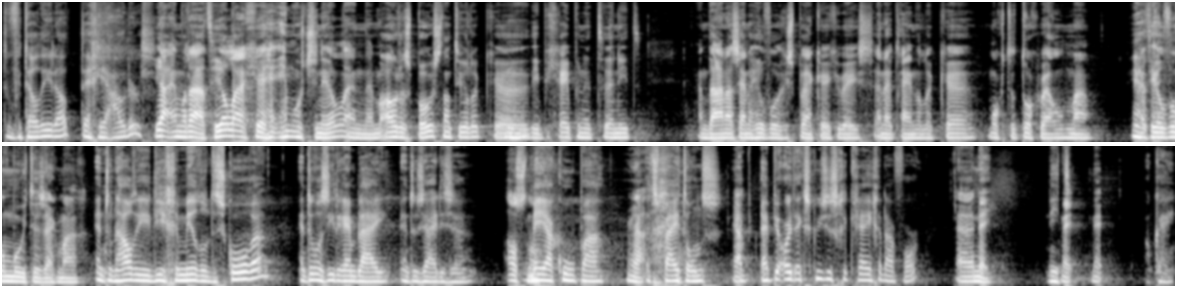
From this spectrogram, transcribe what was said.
Toen vertelde je dat tegen je ouders. Ja, inderdaad, heel erg emotioneel. En mijn ouders boos natuurlijk, Mhm. die begrepen het niet. En daarna zijn er heel veel gesprekken geweest. En uiteindelijk mocht het toch wel, maar Ja. met heel veel moeite, zeg maar. En toen haalde je die gemiddelde score. En toen was iedereen blij. En toen zeiden ze, Alsnog. mea culpa, Ja. het spijt ons. Ja. Heb, heb je ooit excuses gekregen daarvoor? Eh, nee, Niet? nee, nee. Oké.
